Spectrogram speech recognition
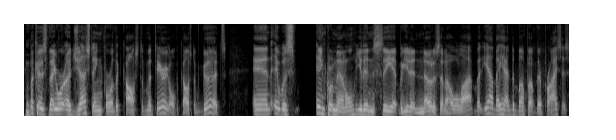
because they were adjusting for the cost of material, the cost of goods, and it was incremental. You didn't see it, but you didn't notice it a whole lot. But yeah, they had to bump up their prices.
